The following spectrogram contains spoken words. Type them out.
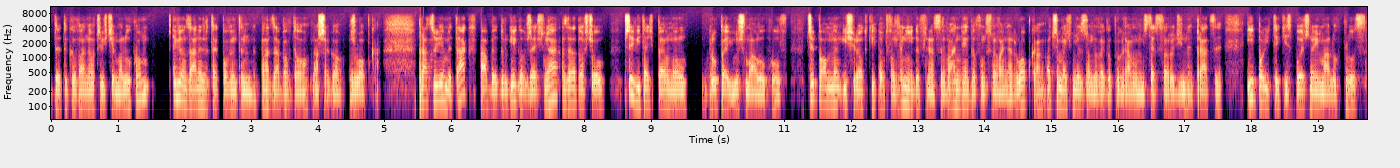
dedykowany oczywiście maluchom, przywiązany, że tak powiem, ten plac zabaw do naszego żłobka. Pracujemy tak, aby 2 września z radością przywitać pełną grupę już maluchów. Przypomnę i środki na utworzenie i dofinansowanie do funkcjonowania żłobka otrzymaliśmy z rządowego programu Ministerstwa Rodziny, Pracy i Polityki Społecznej Maluch Plus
